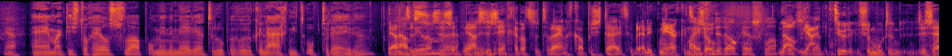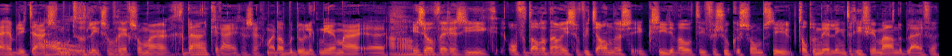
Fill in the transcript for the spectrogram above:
Ja. Nee, maar het is toch heel slap om in de media te roepen: we kunnen eigenlijk niet optreden. Ja, nou, Willem, ze, ja, ze zeggen dat ze te weinig capaciteit hebben. En ik merk het. Maar je vindt ook, het ook heel slap? Nou ja, natuurlijk. Ze moeten, zij hebben die taak, oh. ze moeten het links of rechts maar gedaan krijgen, zeg maar. Dat bedoel ik meer. Maar oh. in zoverre zie ik, of dat het nou is of iets anders. Ik zie er wel dat die verzoeken soms die tot een middeling drie, vier maanden blijven,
